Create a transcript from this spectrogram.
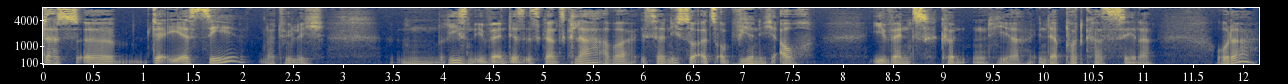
dass äh, der ESC natürlich ein Riesenevent ist, ist ganz klar, aber ist ja nicht so, als ob wir nicht auch Events könnten hier in der Podcast-Szene. Oder?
